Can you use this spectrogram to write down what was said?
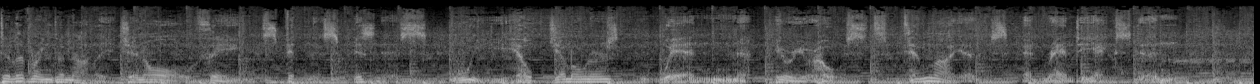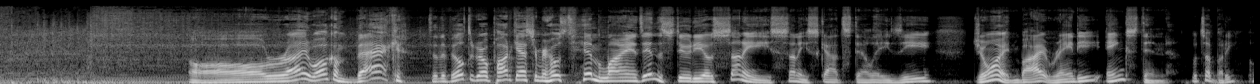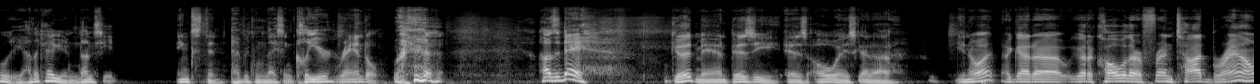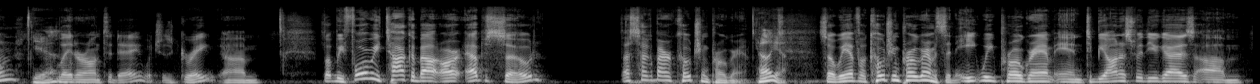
delivering the knowledge in all things fitness business. We help gym owners win. Here are your hosts, Tim Lyons and Randy Engston. All right. Welcome back to the Built to Grow podcast. I'm your host, Tim Lyons, in the studio, sunny, sunny Scottsdale, AZ, joined by Randy Engston. What's up, buddy? Oh, yeah. I like how you enunciate Inkston. everything nice and clear. Randall. How's the day? Good man, busy as always. Got a, you know what? I got a we got a call with our friend Todd Brown Yeah. later on today, which is great. Um, but before we talk about our episode, let's talk about our coaching program. Hell yeah. So we have a coaching program. It's an eight week program, and to be honest with you guys, um,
